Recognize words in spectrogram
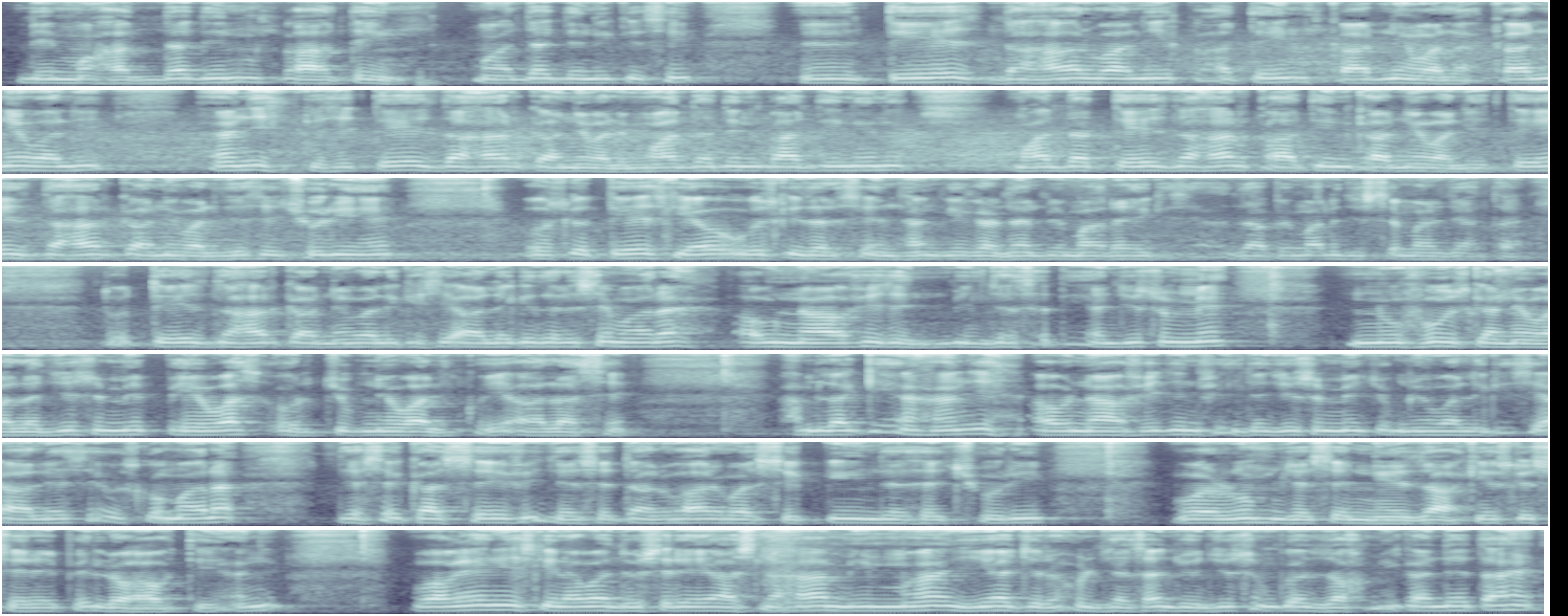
بے محدد قاتین، محدد یعنی کسی تیز دہار والی قاتین، کاٹنے والا۔ کاٹنے والی ہاں جی کسی تیز دہار کاٹنے والی محدد قاتین یعنی محدت تیز دہار قاتین کاٹنے والی، تیز دہار کاٹنے والی جیسے چھری ہیں، اس کو تیز کیا ہو اس کی ذریعے سے انسان کی گردن پہ مارا ہے کسی اعضا پہ مارا جس سے مر جاتا ہے۔ تو تیز دہار کاٹنے والے کسی آلے کے ذریعے سے مارا ہے اور نافذ بلجست یا یعنی جسم میں نفوذ کرنے والا، جسم میں پیوس اور چبنے والے کوئی آلہ سے۔ حملہ کیا ہاں جی اور نافذ فلتے جسم میں چبنے والے کسی آلے سے اس کو مارا، جیسے کسیف جیسے تلوار و سکین، جیسے چھری و روم جیسے نیزا کہ اس کے سرے پہ لوہا ہوتی ہے ہاں جی۔ وغیرہ، اس کے علاوہ دوسرے اسلحہ، مما یا جرح الجسد جو جسم کو زخمی کر دیتا ہے،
